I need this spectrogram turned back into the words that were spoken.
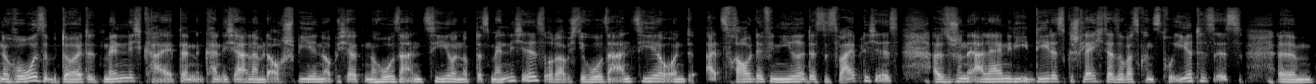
eine Hose bedeutet Männlichkeit, dann kann ich ja damit auch spielen, ob ich halt eine Hose anziehe und ob das männlich ist oder ob ich die Hose anziehe und als Frau definiere, dass es weiblich ist. Also schon alleine die Idee des Geschlechts, also was Konstruiertes ist, ähm,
